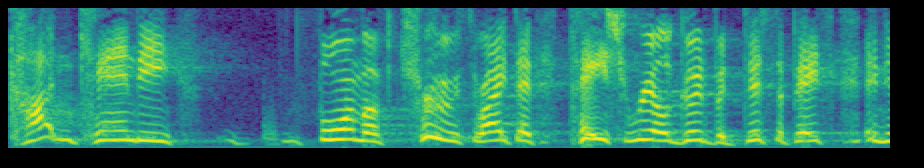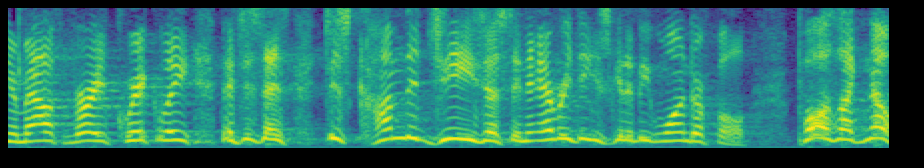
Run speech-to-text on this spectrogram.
cotton candy form of truth, right, that tastes real good but dissipates in your mouth very quickly, that just says, just come to Jesus and everything's going to be wonderful. Paul's like, no,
